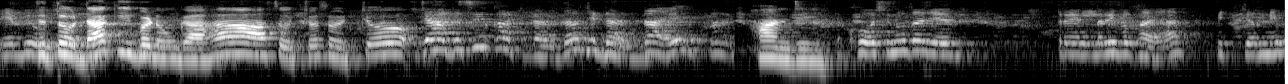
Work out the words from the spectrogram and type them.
ਇਹ ਤੇ ਬੇਹੋਸ਼ ਤੁਹਾਡਾ ਕੀ ਬਣੂਗਾ? ਹਾਂ ਸੋਚੋ ਸੋਚੋ। ਜੱਗ ਸੀ ਘੱਟ ਡਰਦਾ ਜੇ ਡਰਦਾ ਏ ਪਰ ਹਾਂਜੀ। ਖੁਸ਼ ਨੂੰ ਤਾਂ ਜੇ ਟ੍ਰੇਲਰ ਹੀ ਵਿਖਾਇਆ ਪਿਕਚਰ ਨਹੀਂ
